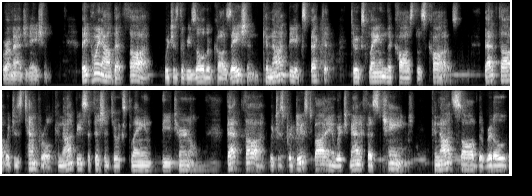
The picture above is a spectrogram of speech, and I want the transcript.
or imagination. They point out that thought, which is the result of causation, cannot be expected to explain the causeless cause. That thought, which is temporal, cannot be sufficient to explain the eternal. That thought, which is produced by and which manifests change, cannot solve the riddle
